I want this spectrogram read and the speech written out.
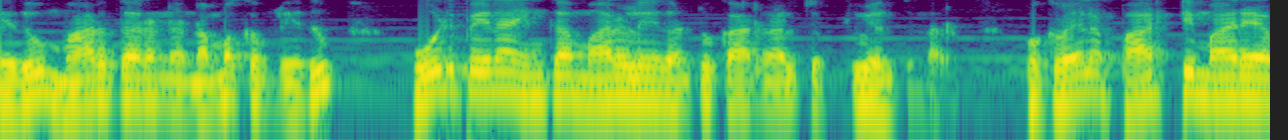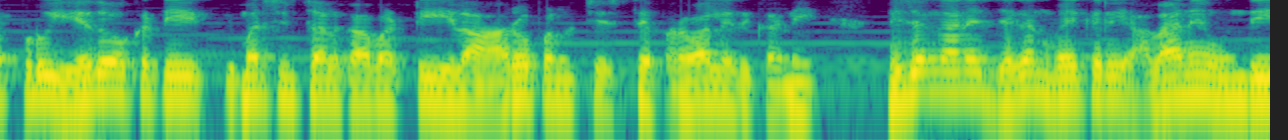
లేదు మారతారన్న నమ్మకం లేదు ఓడిపోయినా ఇంకా మారలేదంటూ కారణాలు చెప్తూ వెళ్తున్నారు. ఒకవేళ పార్టీ మారేటప్పుడు ఏదో ఒకటి విమర్శించాలి కాబట్టి ఇలా ఆరోపణలు చేస్తే పర్వాలేదు కానీ నిజంగానే జగన్ వైఖరి అలానే ఉంది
